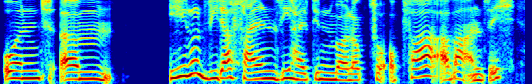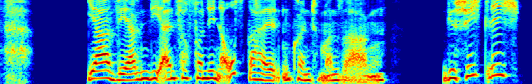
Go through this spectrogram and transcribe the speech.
Und ähm, hin und wieder fallen sie halt den Murloc zu Opfer, aber an sich, ja, werden die einfach von denen ausgehalten, könnte man sagen. Geschichtlich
